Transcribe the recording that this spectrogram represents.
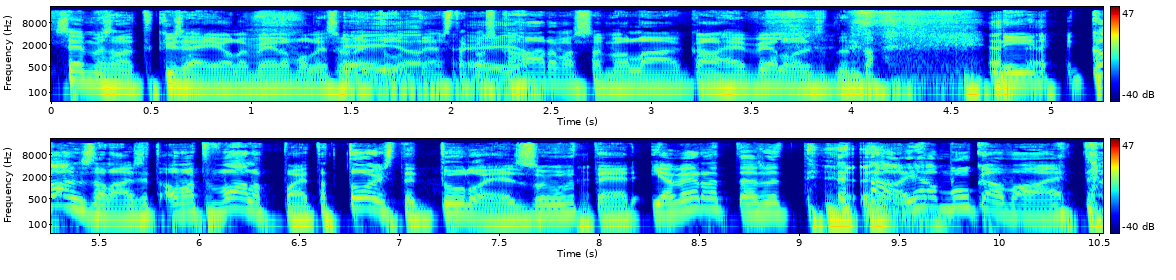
Sen mä sanon, että kyse ei ole velvollisuuden Ei tunteesta, ei koska harvassa me ollaan kauhean velvollisuudentunta. Niin kansalaiset ovat valppaita toisten tulojen suhteen. Ja sanoo, että tämä on ihan mukavaa, että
